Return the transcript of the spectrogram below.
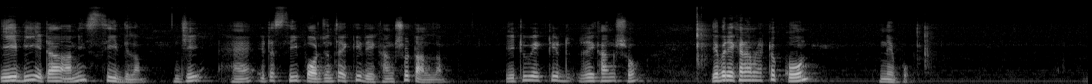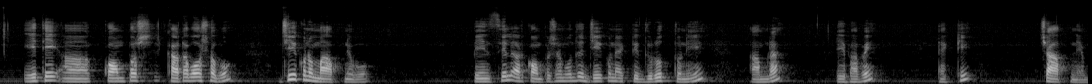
এ, বি, এটা আমি সি দিলাম। যে হ্যাঁ এটা সি পর্যন্ত একটি রেখাংশ টানলাম। এটিও একটি রেখাংশ। এবার এখানে আমরা একটা কোণ নেব। এতে কম্পাস কাটা বসাবো, যে কোনো মাপ নেব। পেন্সিল আর কম্পাসের মধ্যে যে কোনো একটি দূরত্ব নিয়ে আমরা এভাবে একটি চাপ নেব।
